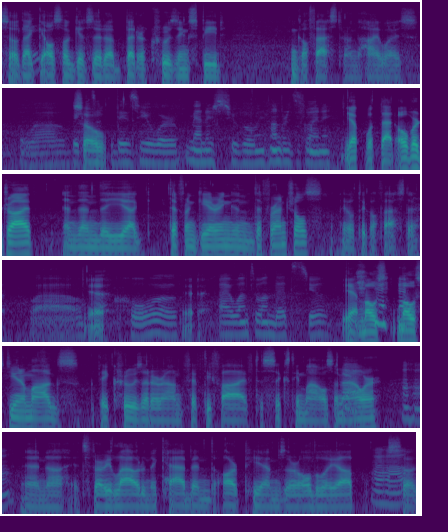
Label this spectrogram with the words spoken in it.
so that also gives it a better cruising speed. You can go faster on the highways. Wow, because So- of this you were managed to go in 120. Yep, with that overdrive and then the uh, different gearing and differentials, able to go faster. Wow. Yeah. Cool. Yeah. I want one that's too. Yeah, most most Unimogs they cruise at around 55 to 60 miles an Yeah. hour, Uh-huh. and uh, it's very loud in the cabin. The RPMs are all the way up, Uh-huh. so Eh,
